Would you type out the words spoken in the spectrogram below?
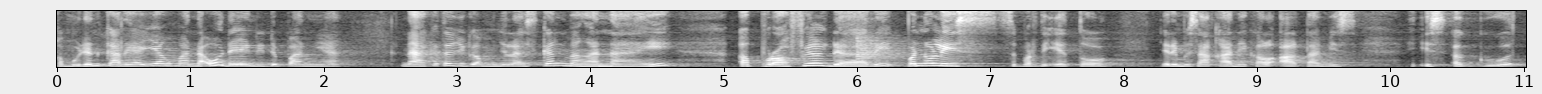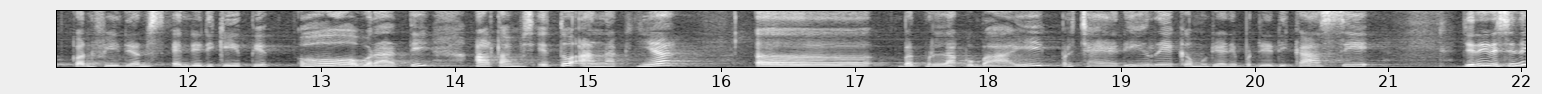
Kemudian karya yang mana? Oh ada yang di depannya. Nah kita juga menjelaskan mengenai uh, profil dari penulis seperti itu. Jadi misalkan nih kalau Altamis is a good, confidence, and dedicated. Oh, berarti Altamis itu anaknya uh, berperilaku baik, percaya diri, kemudian berdedikasi. Jadi di sini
